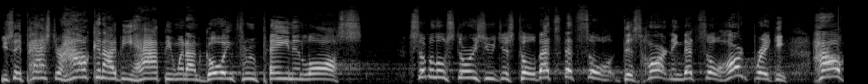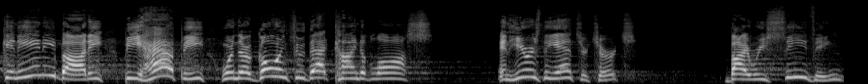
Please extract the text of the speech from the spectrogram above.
You say, Pastor, how can I be happy when I'm going through pain and loss? Some of those stories you just told, that's, that's so disheartening. That's so heartbreaking. How can anybody be happy when they're going through that kind of loss? And here is the answer, church by receiving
